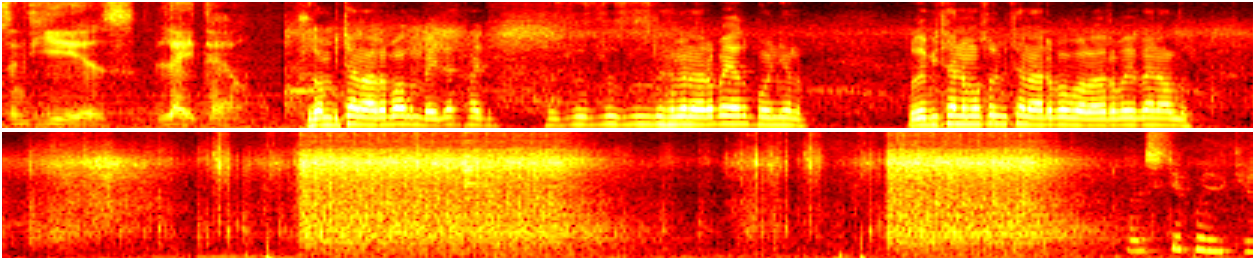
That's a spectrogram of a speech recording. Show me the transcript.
Thousand years later. Şuradan bir tane araba alın beyler. Haydi. Hızlı hızlı hızlı hızlı hemen arabayı alıp oynayalım. Burada bir tane motor bir tane araba var. Arabayı ben aldım. İşte koyduk ya.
